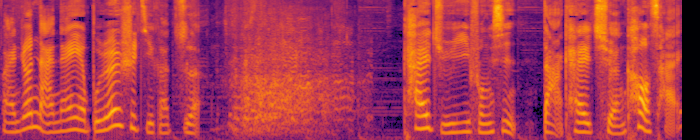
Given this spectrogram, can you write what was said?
反正奶奶也不认识几个字。”开局一封信，打开全靠猜。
